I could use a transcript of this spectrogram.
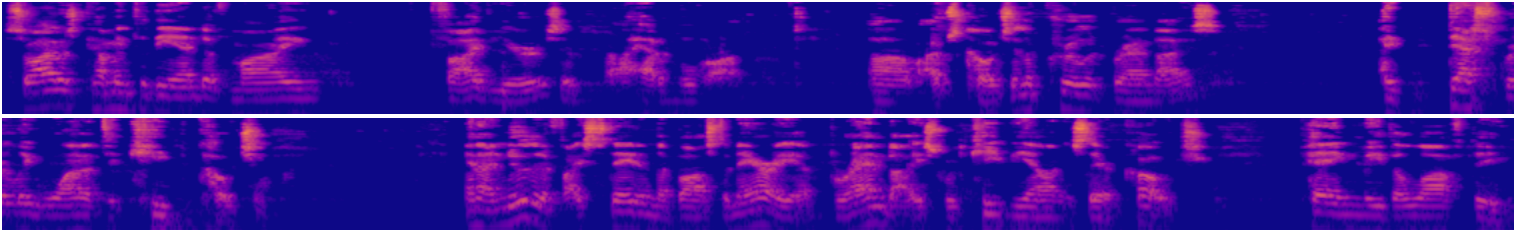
So I was coming to the end of my five years and I had to move on. Um, I was coaching the crew at Brandeis. I desperately wanted to keep coaching. And I knew that if I stayed in the Boston area, Brandeis would keep me on as their coach, paying me the lofty,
